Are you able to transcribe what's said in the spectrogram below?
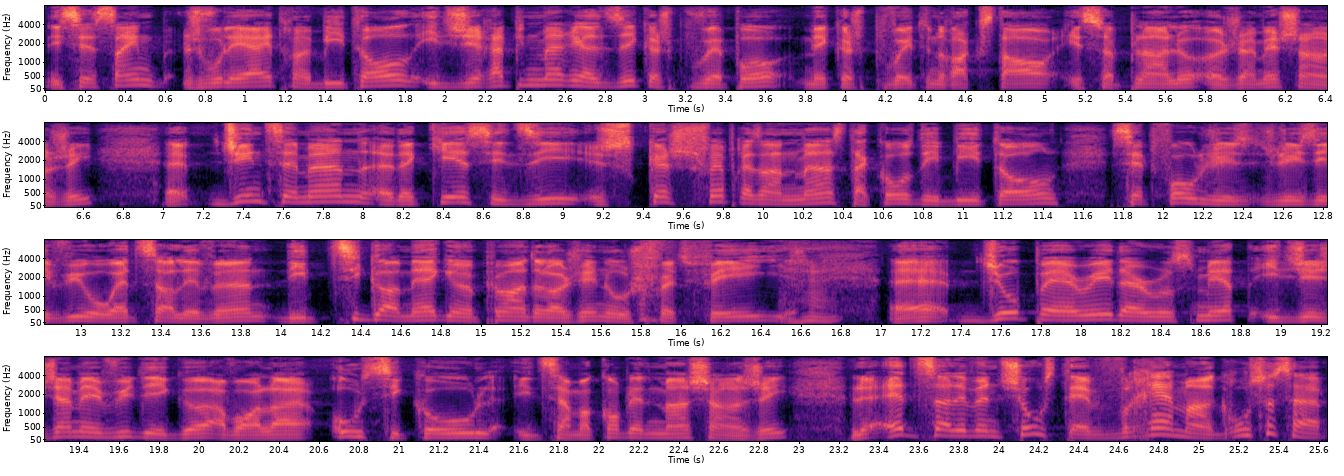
et c'est simple, je voulais être un Beatle et j'ai rapidement réalisé que je pouvais pas, mais que je pouvais être une rockstar et ce plan-là a jamais changé. Euh, Gene Simmons euh, de Kiss, il dit ce que je fais présentement c'est à cause des Beatles. Cette fois où je, je les ai vus au Ed Sullivan, des petits gomegs un peu androgynes aux cheveux de filles. Euh, Joe Perry d'Aerosmith, il dit j'ai jamais vu des gars avoir l'air aussi cool. Il dit ça m'a complètement changé. Le Ed Sullivan Show, c'était vraiment gros. Ça, ça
